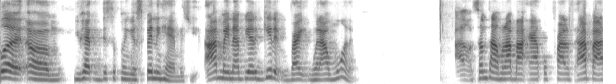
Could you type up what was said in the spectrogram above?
but um, you have to discipline your spending habits. I may not be able to get it right when I want it. sometimes when I buy Apple products, I buy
